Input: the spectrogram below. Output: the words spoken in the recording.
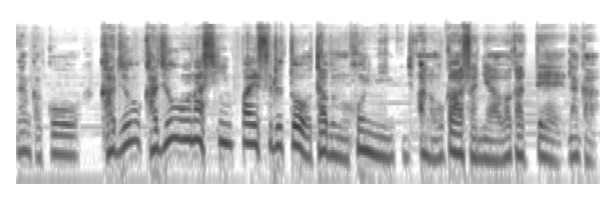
なんかこう、過剰、過剰な心配すると、多分本人、あの、お母さんには分かって、なんか、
